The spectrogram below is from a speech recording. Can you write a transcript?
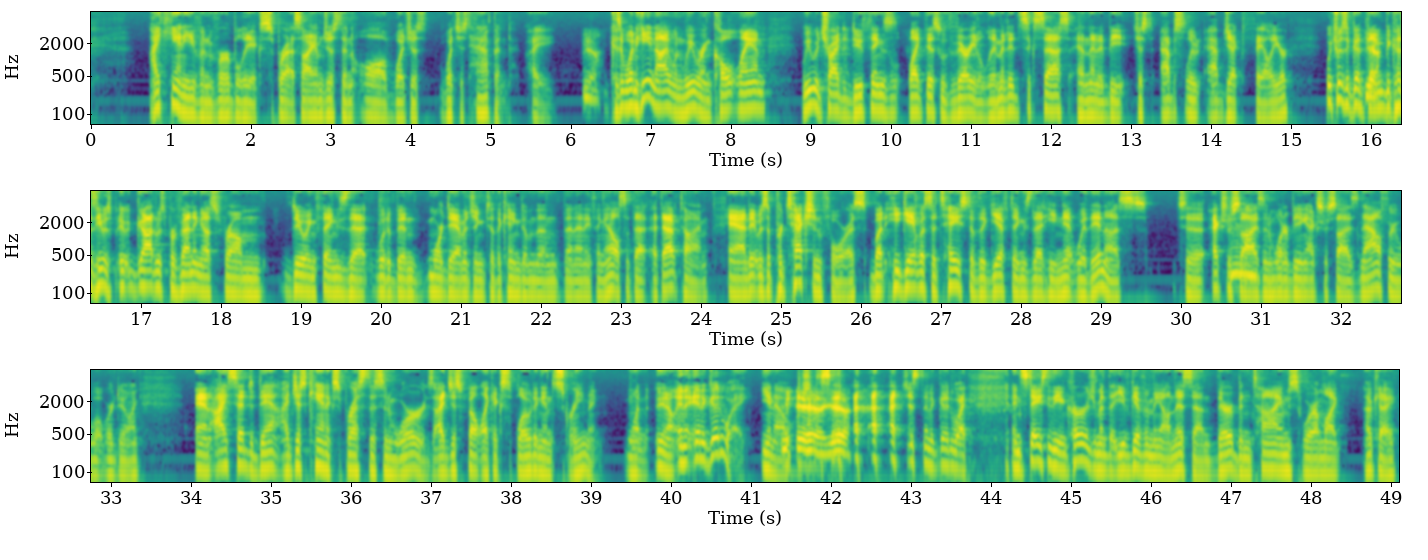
I can't even verbally express. I am just in awe of what just what just happened. I Yeah, because when he and I, when we were in Colt Land, we would try to do things like this with very limited success, and then it'd be just absolute abject failure, which was a good thing Yeah. because he was God was preventing us from doing things that would have been more damaging to the kingdom than than anything else at that at that time. And it was a protection for us, but he gave us a taste of the giftings that he knit within us to exercise mm. and what are being exercised now through what we're doing. And I said to Dan, I just can't express this in words. I just felt like exploding and screaming when, you know, in a, in a good way, you know, yeah, yeah. just in a good way. And Stacy, the encouragement that you've given me on this end, there have been times where I'm like, okay,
